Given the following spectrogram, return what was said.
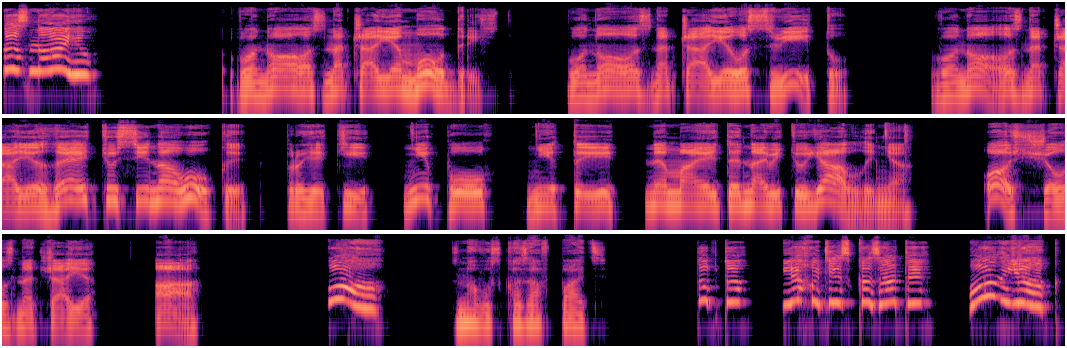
не знаю. Воно означає мудрість, воно означає освіту, воно означає геть усі науки, про які ні пух, ні ти не маєте навіть уявлення. Ось що означає А. О, Знову сказав паць. тобто я хотів сказати он як.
